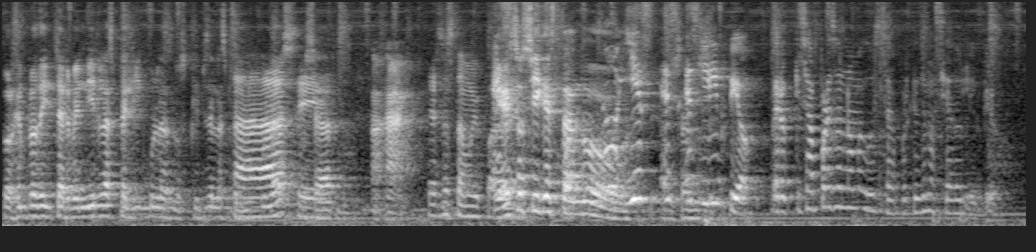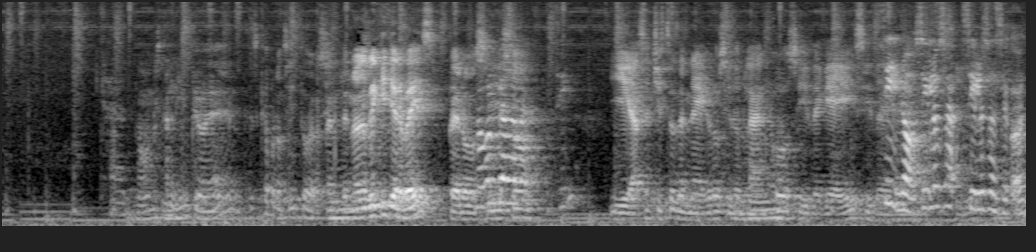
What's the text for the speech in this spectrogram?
por ejemplo, de intervenir las películas, los clips de las Ah, películas. sí. O sea, Ajá. Eso está muy padre. eso sigue estando. No, y es, es, sea, es limpio, pero quizá por eso no me gusta, porque es demasiado limpio. No, no está limpio, ¿eh? Es cabroncito de repente. No es Ricky Gervais, pero no sí hizo... ¿sí? Y hace chistes de negros y de blancos y de gays y de... Sí, no, sí los, ha- sí los hace, pero.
